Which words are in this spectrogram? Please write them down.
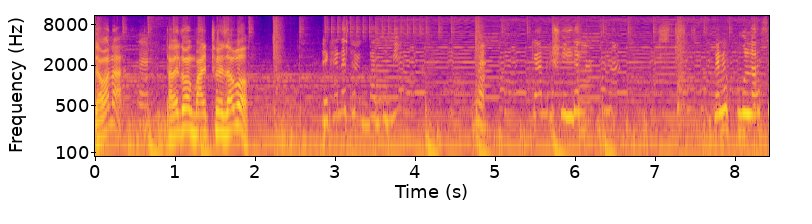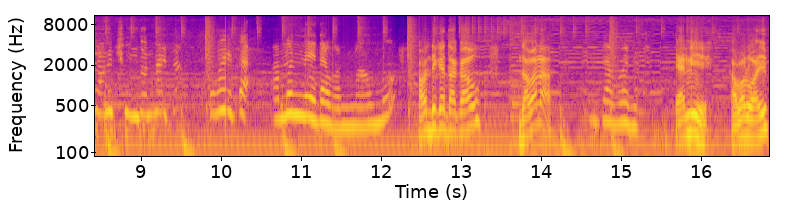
যাবা না? তাহলে তোমার বাড়ি থেকে যাব? এখানে থাকবা সুন্দর এখানে ফুল আছে অনেক সুন্দর না এটা? তুমি আমার না দিকে তাকাও। যাবা না? যাব না। অ্যানি আমার ওয়াইফ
